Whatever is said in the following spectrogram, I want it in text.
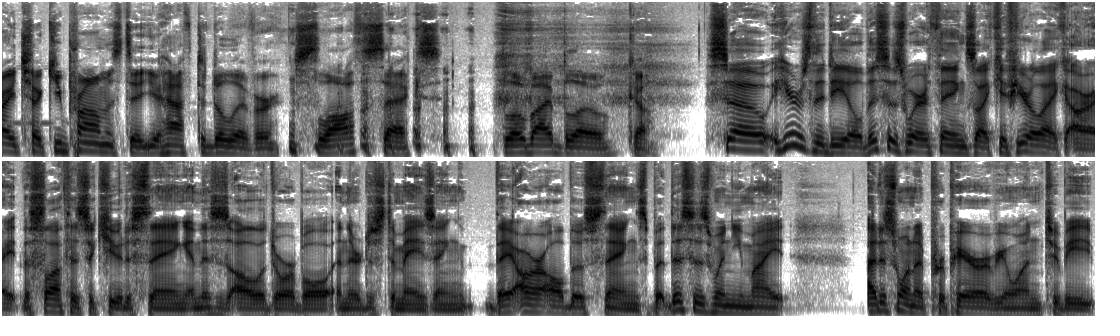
Right, Chuck, you promised it. You have to deliver. Sloth sex, blow by blow. Go. So here's the deal. This is where things like if you're like, all right, the sloth is the cutest thing and this is all adorable and they're just amazing. They are all those things, but this is when you might I just want to prepare everyone to be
